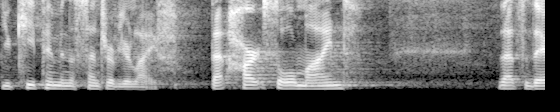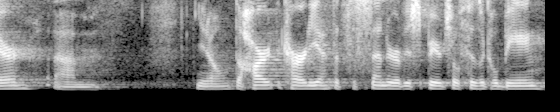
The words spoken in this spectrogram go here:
you keep Him in the center of your life. That heart, soul, mind, that's there. Um, you know, the heart, the cardia, that's the center of your spiritual, physical being.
